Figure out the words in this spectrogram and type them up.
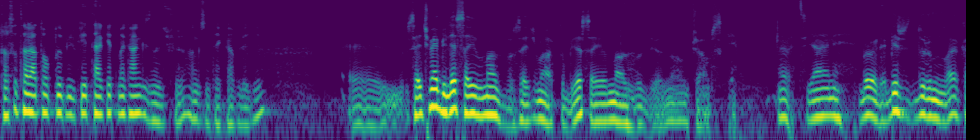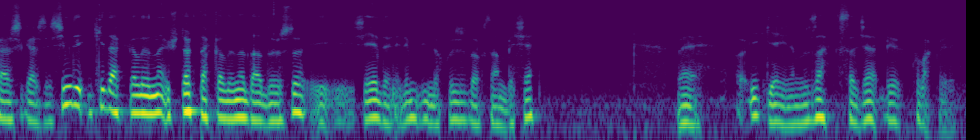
Tası tarağı toplayıp ülkeyi terk etmek hangisine düşüyor? Hangisini tekabül ediyor? Ee, seçme bile sayılmaz bu. Seçme hakkı bile sayılmaz bu diyor Noam Chomsky. Evet yani böyle bir durumla karşı karşıya. Şimdi iki dakikalığına, üç dört dakikalığına daha doğrusu şeye dönelim 1995'e ve ilk yayınımıza kısaca bir kulak verelim.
